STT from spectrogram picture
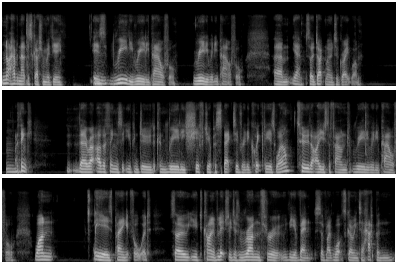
not having that discussion with you is mm. really really powerful really really powerful um yeah so duck mode's a great one mm. i think there are other things that you can do that can really shift your perspective really quickly as well. Two that I used to found really, really powerful. One is playing it forward. So you kind of literally just run through the events of like what's going to happen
